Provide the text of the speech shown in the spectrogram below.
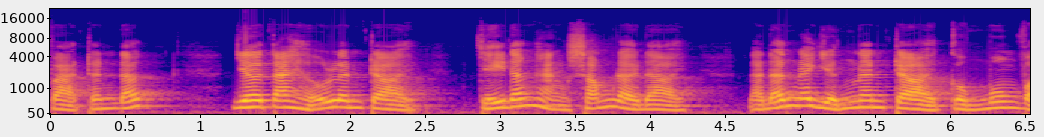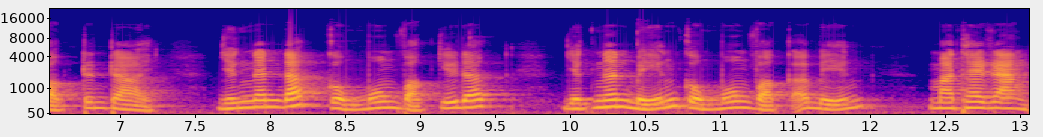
và trên đất, giơ tay hữu lên trời, chỉ đấng hằng sống đời đời, là đấng đã dựng nên trời cùng muôn vật trên trời, dựng nên đất cùng muôn vật dưới đất, dựng nên biển cùng muôn vật ở biển, mà thề rằng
